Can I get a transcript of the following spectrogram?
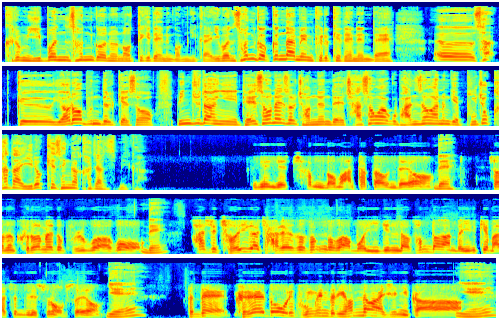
그럼 이번 선거는 어떻게 되는 겁니까? 이번 선거 끝나면 그렇게 되는데, 어, 사, 그, 여러분들께서 민주당이 대선에서 졌는데 자성하고 반성하는 게 부족하다, 이렇게 생각하지 않습니까? 그게 이제 참 너무 안타까운데요. 네. 저는 그럼에도 불구하고 네. 사실 저희가 잘해서 선거가 뭐 이긴다, 선방한다 이렇게 말씀드릴 수는 없어요. 예. 근데 그래도 우리 국민들이 현명하시니까 예.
